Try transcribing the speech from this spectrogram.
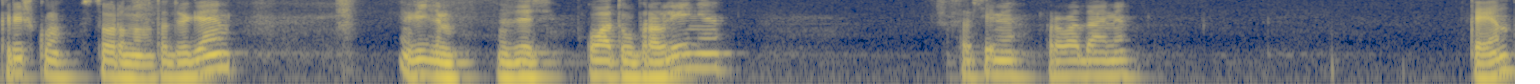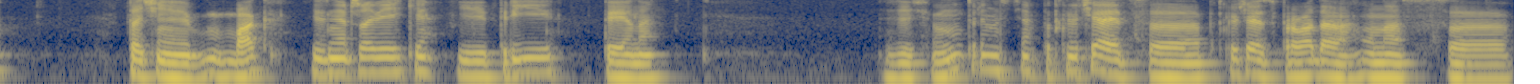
крышку в сторону отодвигаем. Видим здесь плату управления со всеми проводами. ТН, точнее бак из нержавейки и три ТНа здесь внутренности. Подключается, подключаются провода у нас с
